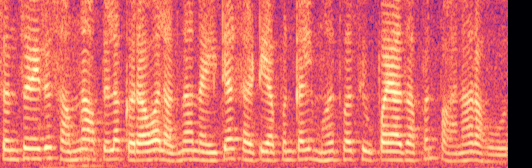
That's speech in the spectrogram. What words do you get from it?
चणचणीचा सामना आपल्याला करावा लागणार नाही. त्यासाठी आपण काही महत्त्वाचे उपाय आज आपण पाहणार आहोत.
